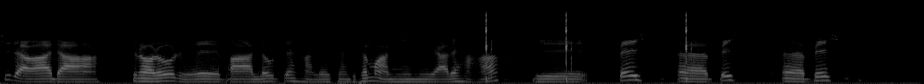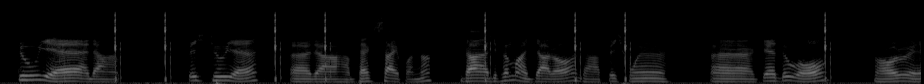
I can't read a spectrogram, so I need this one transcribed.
ရှိတာကဒါကျွန်တော်တို့တွေဘာလုပ်တဲ့ဟာလဲဆိုရင်ဒီဘက်မှာမြင်နေရတဲ့ဟာဒီ page အဲ page အဲ page 2ရဲ့ဒါ page 2ရဲ့အဲဒါ back side ပေါ့နော်ဒါဒီဘက်မှာကြတော့ဒါ page 1အဲကဲသူ့ကိုဟောရဲ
